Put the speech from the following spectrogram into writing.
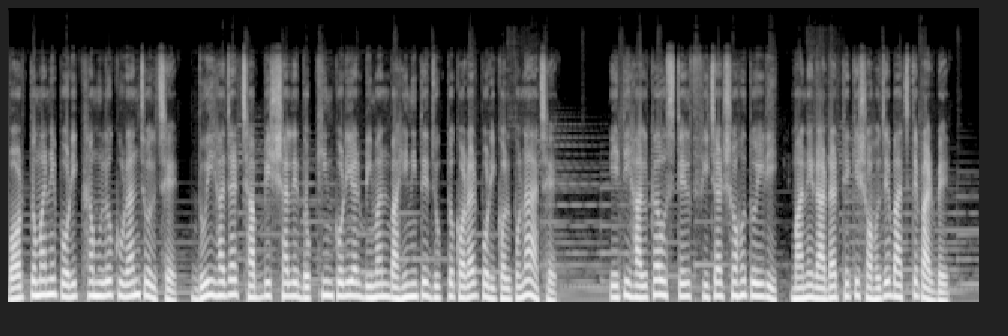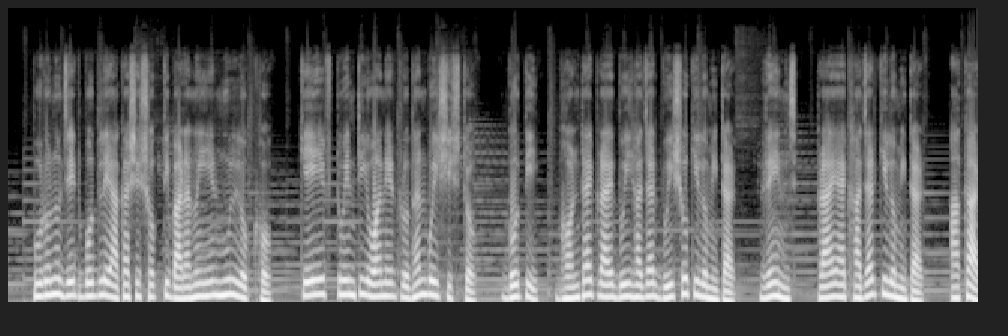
বর্তমানে পরীক্ষামূলক উড়ান চলছে। দুই হাজার ছাব্বিশ সালে দক্ষিণ কোরিয়ার বিমান বাহিনীতে যুক্ত করার পরিকল্পনা আছে। এটি হালকা ও স্টেলথ ফিচার সহ তৈরি মানে রাডার থেকে সহজে বাঁচতে পারবে। পুরনো জেট বদলে আকাশে শক্তি বাড়ানোই এর মূল লক্ষ্য। কে এফ টোয়েন্টি ওয়ানের প্রধান বৈশিষ্ট্য, গতি, ঘন্টায় প্রায় দুই হাজার দুইশো কিলোমিটার। রেঞ্জ প্রায় এক হাজার কিলোমিটার। আকার,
